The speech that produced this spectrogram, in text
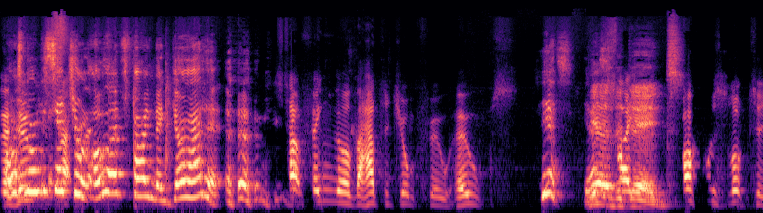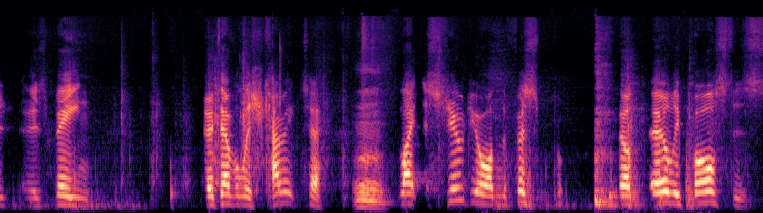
The, the oh, it's hoops- non-consensual. Oh, that's fine then. Go at it. That thing though, they had to jump through hoops. yes. yeah, Yes. they like- did. Spock was looked at as being a devilish character. Mm. Like the studio on the first um, early posters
